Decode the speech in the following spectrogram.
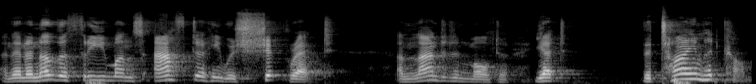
And then another three months after he was shipwrecked and landed in Malta, yet the time had come.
